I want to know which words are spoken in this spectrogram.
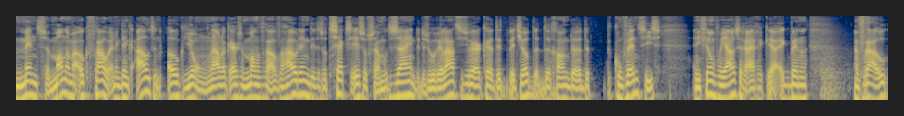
mensen, mannen, maar ook vrouwen. En ik denk oud en ook jong. Namelijk, er is een man-vrouw verhouding. Dit is wat seks is of zou moeten zijn. Dit is hoe relaties werken. Dit, weet je wel, de, gewoon de, de, conventies. En die film van jou zegt eigenlijk, ja, ik ben een, vrouw.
